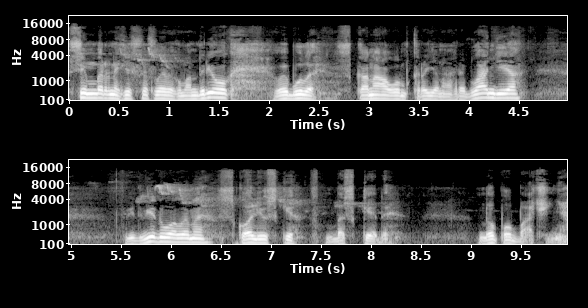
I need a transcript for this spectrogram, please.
Всім мирних і щасливих мандрівок. Ви були з каналом Країна Гребландія. Відвідували ми Сколівські Бескиди. До побачення.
